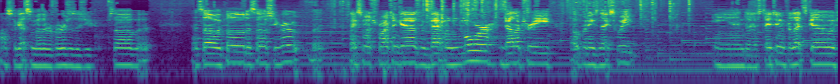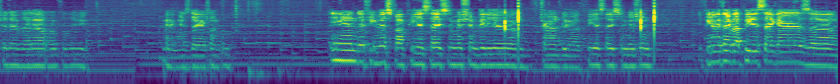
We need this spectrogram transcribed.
Also got some other reverses as you saw, but that's all we pulled. That's all she wrote. But thanks so much for watching, guys. We'll be back with more Dollar Tree openings next week. And uh, stay tuned for Let's Go. Should have that out hopefully maybe Wednesday or something. And if you missed my PSA submission video, I'm trying to do a PSA submission. If you know anything about PSA, guys, uh,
